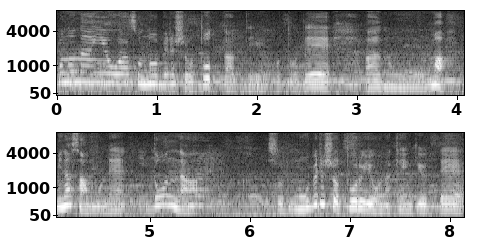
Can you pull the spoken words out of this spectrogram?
この内容はそのノーベル賞を取ったっていうことであの、まあ、皆さんもねどんなそうノーベル賞を取るような研究って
